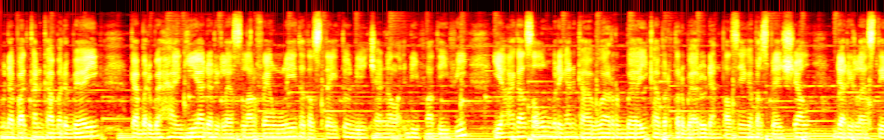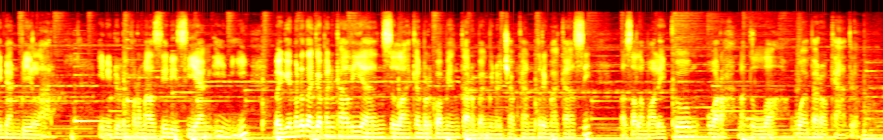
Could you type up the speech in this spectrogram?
mendapatkan kabar baik, kabar bahagia dari Leslar Family. Tetap stay tune di channel Diva TV yang akan selalu memberikan kabar baik, kabar terbaru, dan pastinya kabar spesial dari Lesti dan Bilar. Ini dulu informasi di siang ini. Bagaimana tanggapan kalian? Silahkan berkomentar. Bang mengucapkan terima kasih. Wassalamualaikum warahmatullahi wabarakatuh.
